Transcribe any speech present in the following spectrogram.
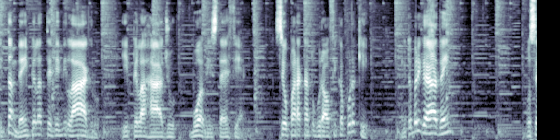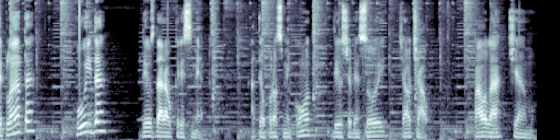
e também pela TV Milagro e pela rádio Boa Vista FM. Seu Paracatu Rural fica por aqui. Muito obrigado, hein? Você planta, cuida, Deus dará o crescimento. Até o próximo encontro. Deus te abençoe. Tchau, tchau. Paula, te amo.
